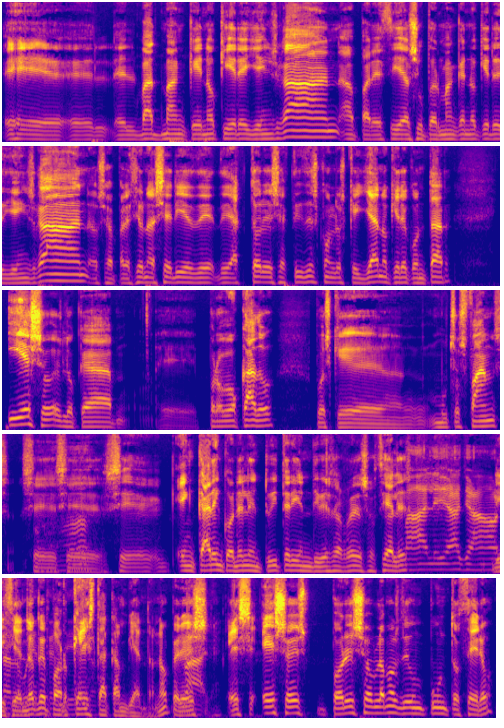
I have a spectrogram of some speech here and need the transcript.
eh, el, Batman que no quiere James Gunn, aparecía el Superman que no quiere James Gunn, o sea, aparecía una serie de, de actores y actrices con los que ya no quiere contar, y eso es lo que ha eh, provocado pues que eh, muchos fans se, se- se encaren con él en Twitter y en diversas redes sociales Vale, ya, ya. ahora lo diciendo que por qué está cambiando, ¿no? Pero es- es, eso es, por eso hablamos de un punto cero.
